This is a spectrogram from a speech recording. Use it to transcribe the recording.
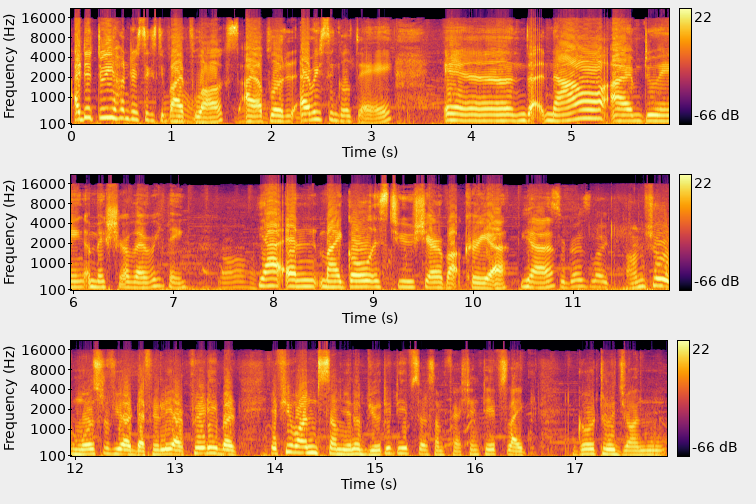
I did 365 vlogs. I uploaded every single day. And now I'm doing a mixture of everything. Oh. Yeah, and my goal is to share about Korea. Yeah. So guys, like I'm sure most of you are definitely are pretty, but if you want some you know beauty tips or some fashion tips, like go to Joan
